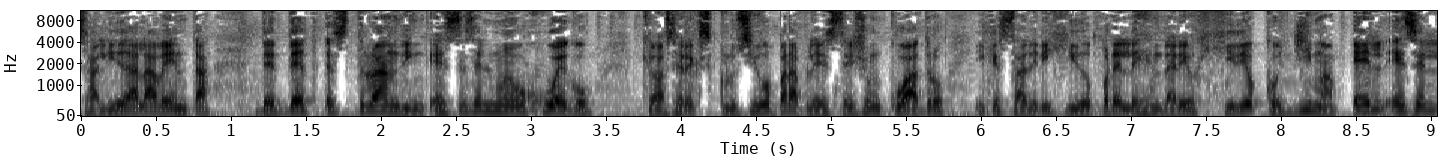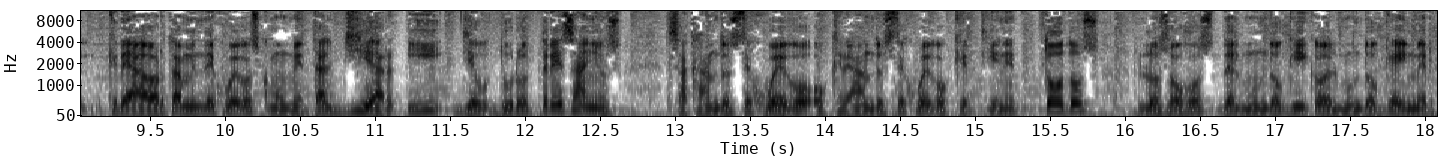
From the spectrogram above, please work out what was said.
salida a la venta de Death Stranding. Este es el nuevo juego que va a ser exclusivo para PlayStation 4 y que está dirigido por el legendario Hideo Kojima. Él es el creador también de juegos como Metal Gear y duró tres años sacando este juego o creando este juego que tiene todos los ojos del mundo geek o del mundo gamer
